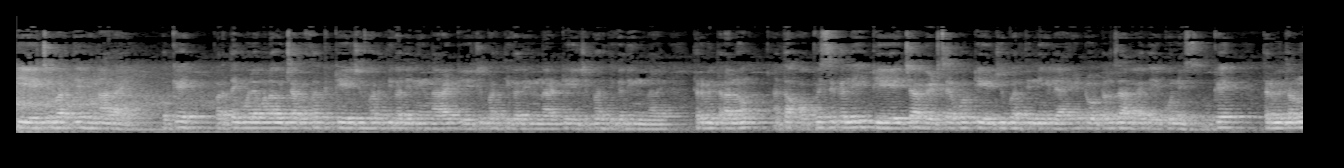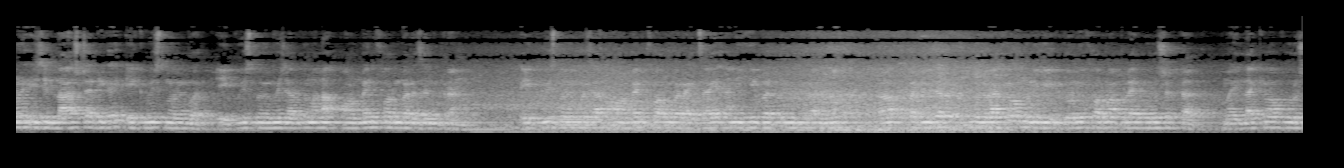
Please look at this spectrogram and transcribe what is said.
टी एची भरती होणार आहे. ओके प्रत्येक मुले मला विचारतात की टी एची भरती कधी निघणार आहे? टी एची भरती कधी निघणार आहे? टी एची भरती कधी निघणार आहे? तर मित्रांनो आता ऑफिसिकली टी एच्या वेबसाईटवर टी एची भरती निघली आहे. टोटल जागा आहेत एकोणीस. ओके तर मित्रांनो याची लास्ट तारीख आहे एकवीस नोव्हेंबर. एकवीस नोव्हेंबरच्या तुम्हाला ऑनलाईन फॉर्म भरायचा आहे मित्रांनो. एकवीस नोव्हेंबरचा ऑनलाईन फॉर्म भरायचा आहे आणि ही भरती मित्रांनो. कधी मुलगा किंवा मुलगी दोन्ही फॉर्म अप्लाय करू शकतात महिला किंवा पुरुष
